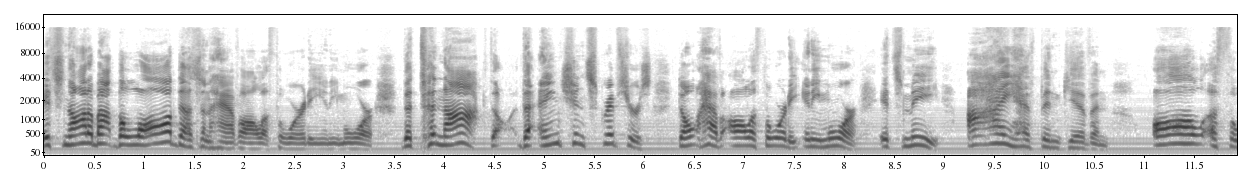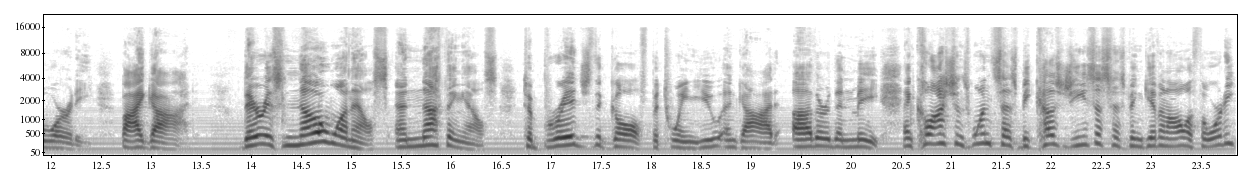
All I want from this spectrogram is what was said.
It's not about the law doesn't have all authority anymore. The Tanakh, the, the ancient scriptures, don't have all authority anymore. It's me. I have been given all authority by God. There is no one else and nothing else to bridge the gulf between you and God other than me. And Colossians 1 says, because Jesus has been given all authority,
